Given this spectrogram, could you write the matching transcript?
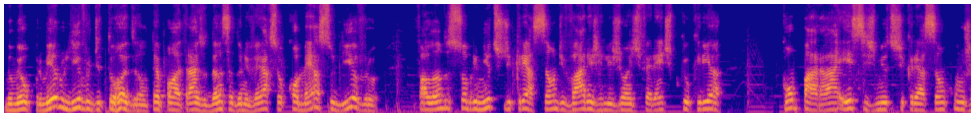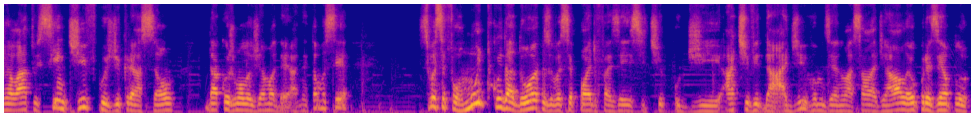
no meu primeiro livro de todos, há um tempo atrás, o Dança do Universo, eu começo o livro falando sobre mitos de criação de várias religiões diferentes, porque eu queria comparar esses mitos de criação com os relatos científicos de criação da cosmologia moderna. Então, você, se você for muito cuidadoso, você pode fazer esse tipo de atividade, vamos dizer, numa sala de aula. Eu, por exemplo,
